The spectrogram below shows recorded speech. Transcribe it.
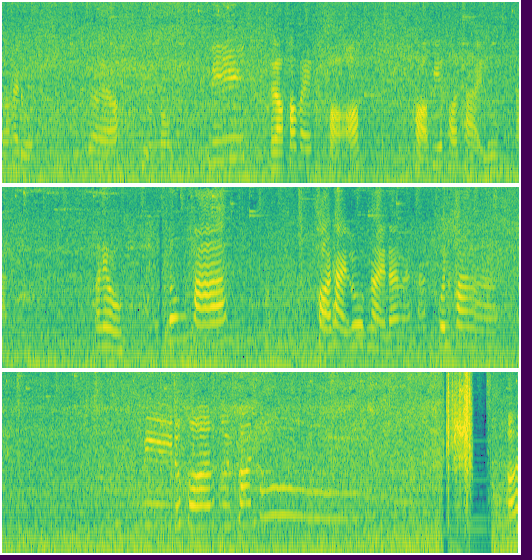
เราให้ดูเจอแล้วอยู่ตรงนี้เดี๋ยวเราเข้าไปขอ ขอพี่เขาถ่ายรูปกันมาเร็วลุงคะขอถ่ายรูปหน่อยได้ไหมคะขอบคุณค่ะนี่ทุกคนคุณซอนทู โอเค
